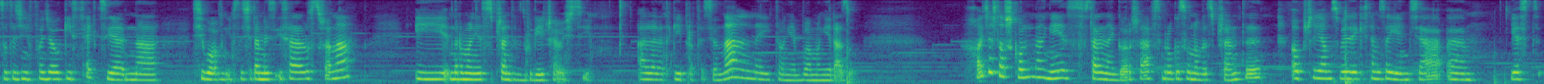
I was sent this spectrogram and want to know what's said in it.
co tydzień w poniedziałki sekcję na siłowni, w sensie tam jest i sala lustrzana i normalnie jest sprzęt w drugiej części. Ale na takiej profesjonalnej to nie byłam ani razu. Chociaż ta szkolna nie jest wcale najgorsza, w tym roku są nowe sprzęty. Obczyjam sobie jakieś tam zajęcia. Jest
